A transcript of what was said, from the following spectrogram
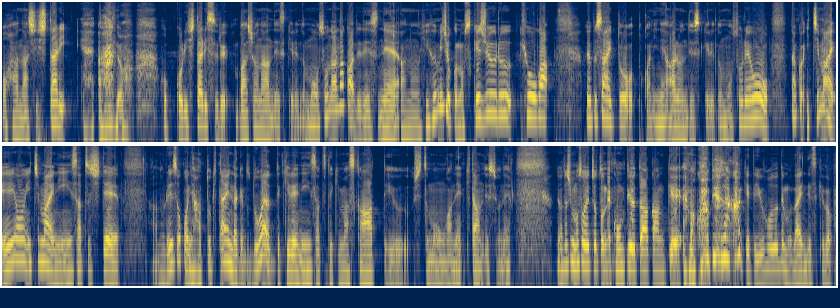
お話ししたり、あの、ほっこりしたりする場所なんですけれども、そんな中でですね、あの、ひふみ塾のスケジュール表がウェブサイトとかにね、あるんですけれども、それをなんか1枚、A41 枚に印刷して、あの、冷蔵庫に貼っときたいんだけど、どうやって綺麗に印刷できますかっていう質問がね、来たんですよね。で、私もそういうちょっとね、コンピューター関係、まあ、コンピューター関係って言うほどでもないんですけど、ちょ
